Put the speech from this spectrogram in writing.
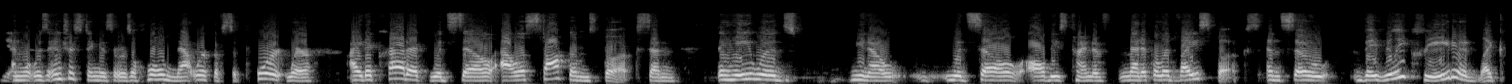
Yeah. and what was interesting is there was a whole network of support where ida craddock would sell alice stockham's books and the heywoods you know, would sell all these kind of medical advice books. And so they really created like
